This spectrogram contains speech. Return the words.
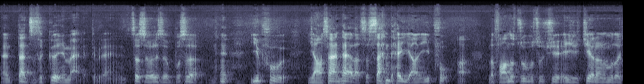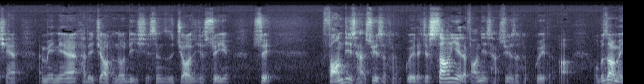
嗯，但只是个人买的，对不对？这时候的时候不是 一铺养三代了，是三代养一铺啊。那房子租不出去，也就借了那么多钱，每年还得交很多利息，甚至交这些税税。房地产税是很贵的，就商业的房地产税是很贵的啊。我不知道美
